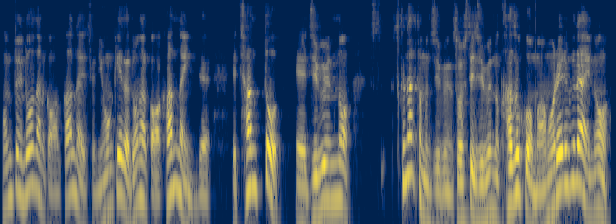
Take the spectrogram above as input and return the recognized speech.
本当にどうなるかわかんないですよ。日本経済どうなるかわかんないんで、えちゃんと、えー、自分の、少なくとも自分、そして自分の家族を守れるぐらいの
